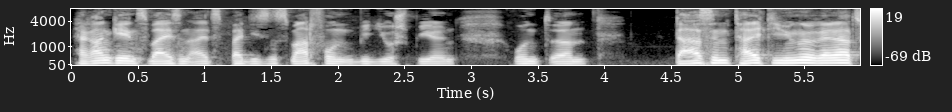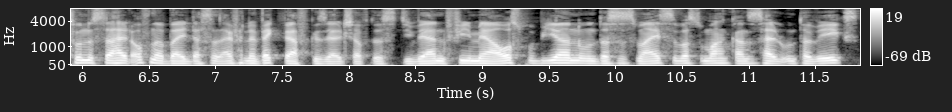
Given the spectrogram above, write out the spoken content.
Herangehensweisen als bei diesen Smartphone-Videospielen. Und ähm, da sind halt die jüngere Generation ist da halt offener, weil das einfach eine Wegwerfgesellschaft ist. Die werden viel mehr ausprobieren und das, ist das meiste, was du machen kannst, ist halt unterwegs.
